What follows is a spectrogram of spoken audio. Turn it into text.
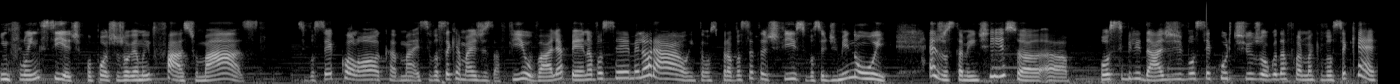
influencia. Tipo, poxa, o jogo é muito fácil, mas se você coloca mais, se você quer mais desafio, vale a pena você melhorar. Ou então, se pra você tá difícil, você diminui. É justamente isso, a, a possibilidade de você curtir o jogo da forma que você quer.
